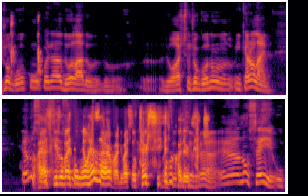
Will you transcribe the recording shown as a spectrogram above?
jogou com o coordenador lá do, do, do Washington, jogou no, em Carolina. Eu não o sei Haskins não vai ter nenhum reserva, ele vai ser o terceiro. Ser o terceiro. É, eu não sei, o,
